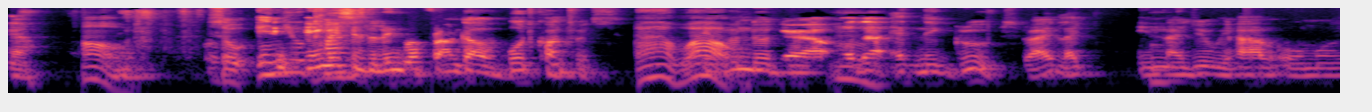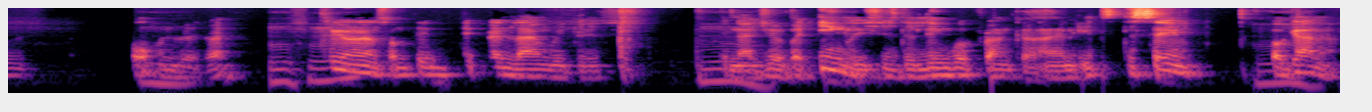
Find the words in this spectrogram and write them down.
Yeah. Oh, so in your English country, is the lingua franca of both countries. ah, wow. Even though there are Mm. other ethnic groups, right? Like in Nigeria, we have almost 400, right? Mhm. 300 and something different languages Mm. in Nigeria. But English is the lingua franca, and it's the same for Mm. Ghana.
